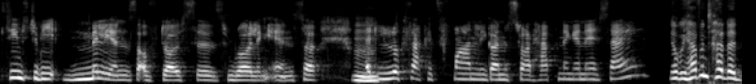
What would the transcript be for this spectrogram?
seems to be millions of doses rolling in. So mm. it looks like it's finally going to start happening in SA. Yeah, we haven't had a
